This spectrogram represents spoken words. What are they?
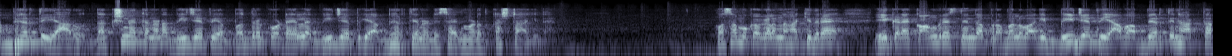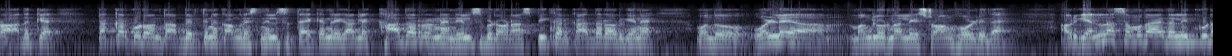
ಅಭ್ಯರ್ಥಿ ಯಾರು? ದಕ್ಷಿಣ ಕನ್ನಡ ಬಿ ಜೆ ಪಿಯ ಭದ್ರಕೋಟೆಯಲ್ಲೇ ಬಿ ಜೆ ಪಿಗೆ ಅಭ್ಯರ್ಥಿಯನ್ನು ಡಿಸೈಡ್ ಮಾಡೋದು ಕಷ್ಟ ಆಗಿದೆ. ಹೊಸ ಮುಖಗಳನ್ನು ಹಾಕಿದರೆ ಈ ಕಡೆ ಕಾಂಗ್ರೆಸ್ನಿಂದ ಪ್ರಬಲವಾಗಿ ಬಿ ಜೆ ಪಿ ಯಾವ ಅಭ್ಯರ್ಥಿನ ಹಾಕ್ತಾರೋ ಅದಕ್ಕೆ ಟಕ್ಕರ್ ಕೊಡುವಂಥ ಅಭ್ಯರ್ಥಿನ ಕಾಂಗ್ರೆಸ್ ನಿಲ್ಲಿಸುತ್ತೆ. ಯಾಕೆಂದರೆ ಈಗಾಗಲೇ ಖಾದರ್ರನ್ನೇ ನಿಲ್ಲಿಸ್ಬಿಡೋಣ. ಸ್ಪೀಕರ್ ಖಾದರ್ ಅವ್ರಿಗೇನೆ ಒಂದು ಒಳ್ಳೆಯ ಮಂಗಳೂರಿನಲ್ಲಿ ಸ್ಟ್ರಾಂಗ್ ಹೋಲ್ಡ್ ಇದೆ. ಅವ್ರಿಗೆ ಎಲ್ಲ ಸಮುದಾಯದಲ್ಲಿ ಕೂಡ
